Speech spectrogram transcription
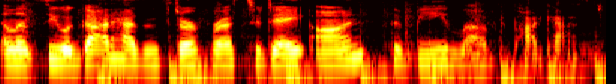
and let's see what God has in store for us today on the Be Loved podcast.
